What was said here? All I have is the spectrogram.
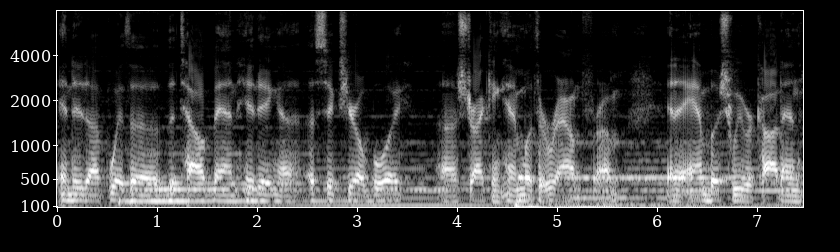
ended up with a, the Taliban hitting a, a six-year-old boy, uh, striking him with a round from an ambush we were caught in,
